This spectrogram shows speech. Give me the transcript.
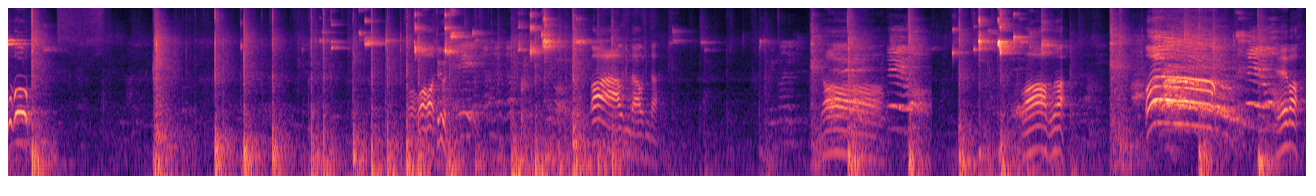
우후 와, 와, 와, 드리블. 와, 아웃입니다, 아웃입니다. 야. 와, 뭐야. 와! 대박.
